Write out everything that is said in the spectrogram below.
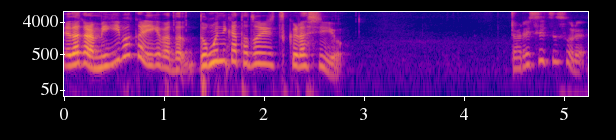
やだから右ばっかり行けばだどうにかたどり着くらしいよ。誰説それ？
